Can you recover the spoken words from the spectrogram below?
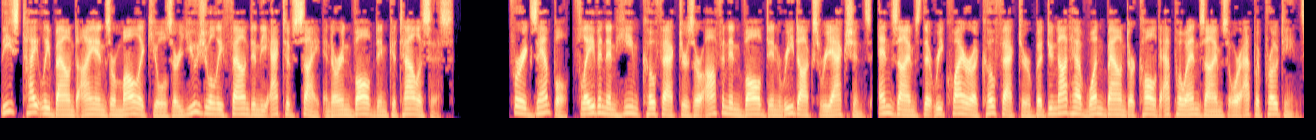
These tightly bound ions or molecules are usually found in the active site and are involved in catalysis. For example, flavin and heme cofactors are often involved in redox reactions. Enzymes that require a cofactor but do not have one bound are called apoenzymes or apoproteins.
